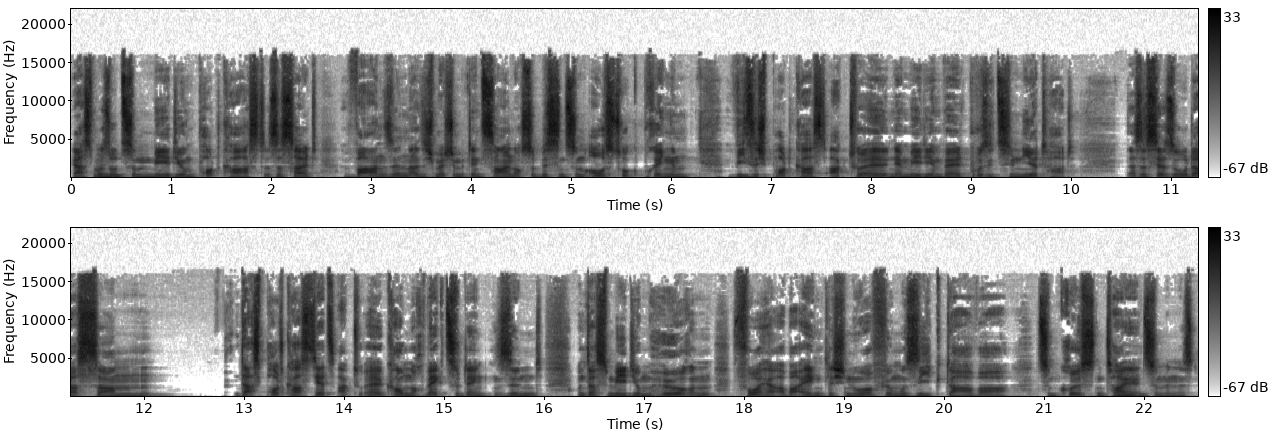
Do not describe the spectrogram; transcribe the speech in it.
Erstmal so Mhm. zum Medium Podcast. Es ist halt Wahnsinn. Also ich möchte mit den Zahlen auch so ein bisschen zum Ausdruck bringen, wie sich Podcast aktuell in der Medienwelt positioniert hat. Das ist ja so, dass ähm, dass Podcasts jetzt aktuell kaum noch wegzudenken sind und das Medium Hören vorher aber eigentlich nur für Musik da war, zum größten Teil Mhm. zumindest.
